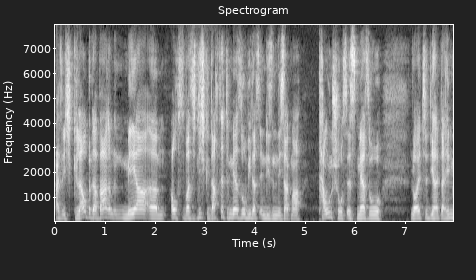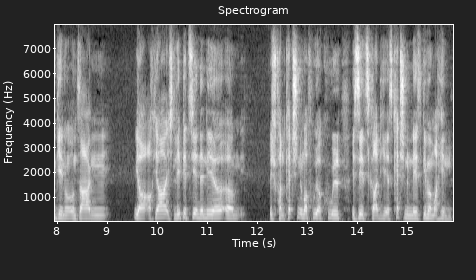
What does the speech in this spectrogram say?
also ich glaube, da waren mehr, ähm, auch was ich nicht gedacht hätte, mehr so wie das in diesen, ich sag mal, Townshows ist, mehr so Leute, die halt da hingehen und sagen, ja, ach ja, ich lebe jetzt hier in der Nähe, ähm, ich fand Catchen immer früher cool, ich sehe jetzt gerade hier ist Catchen demnächst, gehen wir mal hin.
